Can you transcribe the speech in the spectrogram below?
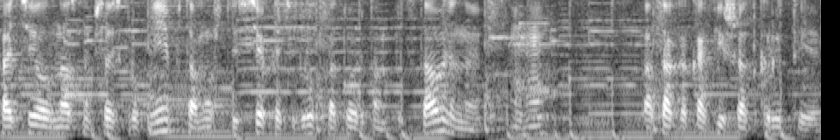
хотел нас написать крупнее, потому что из всех этих групп, которые там представлены, Мгм. а так как афиши открытые,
